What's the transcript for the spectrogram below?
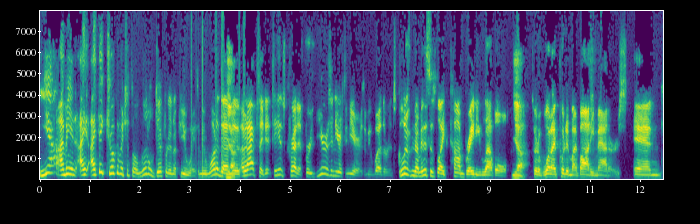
yeah, I mean, I, I think Djokovic is a little different in a few ways. I mean, one of them yeah. is, I mean, I have to say, to, to, his credit, for years and years and years, I mean, whether it's gluten, I mean, this is like Tom Brady level, yeah, sort of what I put in my body matters. And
